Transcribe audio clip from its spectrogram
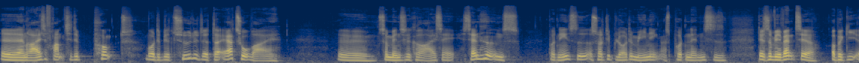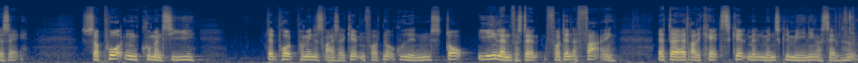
øh, er en rejse frem til det punkt, hvor det bliver tydeligt, at der er to veje, øh, som mennesker kan rejse af. Sandhedens på den ene side, og så de blotte meningers på den anden side. Den, som vi er vant til at, at begive os af. Så porten, kunne man sige, den port, Parmenides rejser igennem for at nå Gud inden, står i en eller anden forstand for den erfaring, at der er et radikalt skæld mellem menneskelig mening og sandhed.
